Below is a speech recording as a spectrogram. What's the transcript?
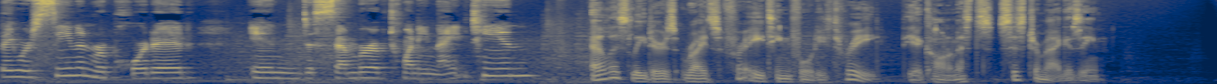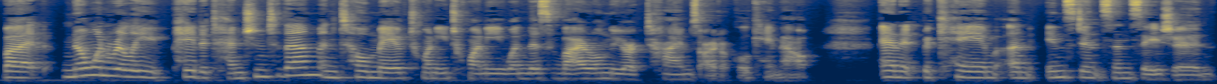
They were seen and reported in December of 2019. Ellis Leaders writes for 1843, The Economist's sister magazine. But no one really paid attention to them until May of 2020 when this viral New York Times article came out and it became an instant sensation.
